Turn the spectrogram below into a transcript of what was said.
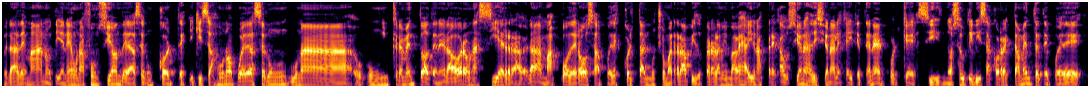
¿verdad? De mano, tiene una función de hacer un corte y quizás uno puede hacer un, un incremento a tener ahora una sierra, ¿verdad? Más poderosa, puedes cortar mucho más rápido, pero a la misma vez hay unas precauciones adicionales que hay que tener porque si no se utiliza correctamente te puede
